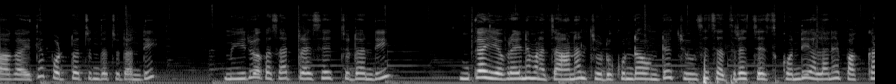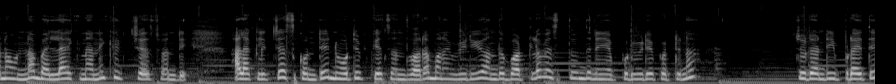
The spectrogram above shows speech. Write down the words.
బాగా అయితే పొట్టు వచ్చిందో చూడండి. మీరు ఒకసారి ట్రై చేసి చూడండి. ఇంకా ఎవరైనా మన ఛానల్ చూడకుండా ఉంటే చూసి సబ్స్క్రైబ్ చేసుకోండి. అలానే పక్కన ఉన్న బెల్ ఐకనాన్ని క్లిక్ చేసుకోండి అలా క్లిక్ చేసుకుంటే నోటిఫికేషన్ ద్వారా మన వీడియో అందుబాటులో వస్తుంది. నేను ఎప్పుడు వీడియో పెట్టినా చూడండి. ఇప్పుడైతే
